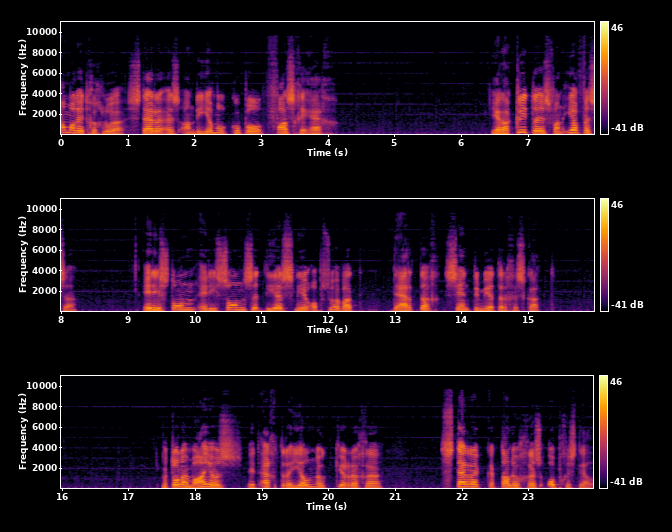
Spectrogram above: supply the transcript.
Amal het gegloe, sterre is aan die jimmelkoepel vastgeheg. Heraklitus van Ephese het die, ston, het die sonse deersnee op so wat 30 cm geskat. Ptolemaios het echter een heel noukeurige sterre katalogus opgestel,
